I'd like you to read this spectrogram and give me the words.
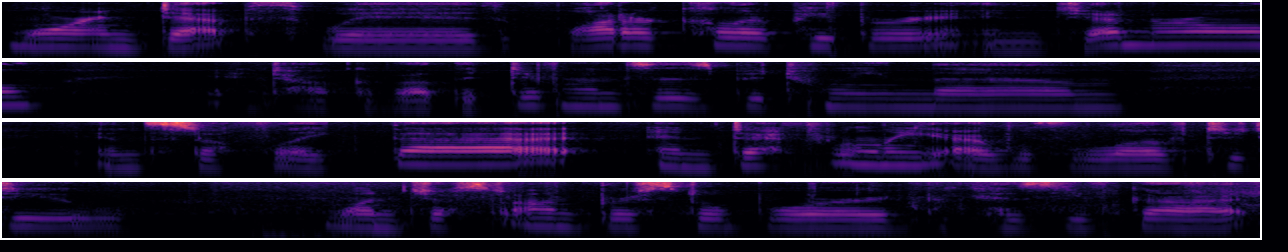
more in depth with watercolor paper in general, and talk about the differences between them and stuff like that. And definitely, I would love to do one just on Bristol board because you've got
